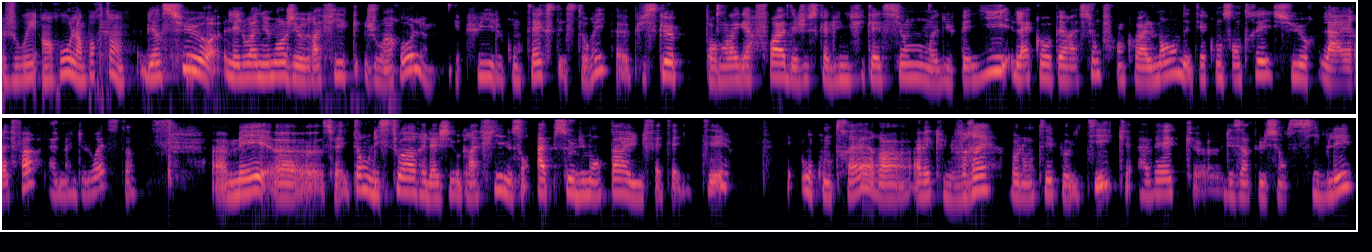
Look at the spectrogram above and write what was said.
jouer un rôle important. Bien sûr, l'éloignement géographique joue un rôle, et puis le contexte historique, euh, puisque pendant la guerre froide et jusqu'à l'unification euh, du pays, la coopération franco-allemande était concentrée sur la RFA, l'Allemagne de l'Ouest, euh, mais euh, cela étant, l'histoire et la géographie ne sont absolument pas une fatalité. Au contraire, euh, avec une vraie volonté politique, avec des impulsions ciblées,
